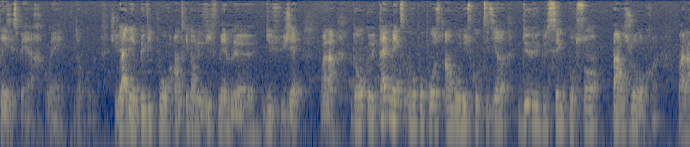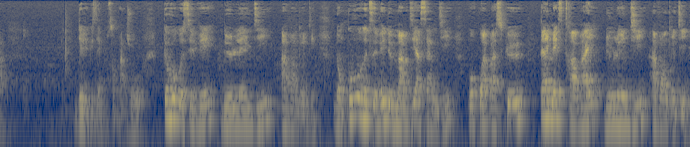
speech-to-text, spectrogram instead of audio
des experts, ouais. Donc, je vais aller un peu vite pour entrer dans le vif même du sujet. Voilà. Donc, Timex vous propose un bonus quotidien 2,5% par jour. Voilà. 2,5% par jour que vous recevez de lundi à vendredi. Donc, que vous recevez de mardi à samedi. Pourquoi? Parce que Timex travaille de lundi à vendredi.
